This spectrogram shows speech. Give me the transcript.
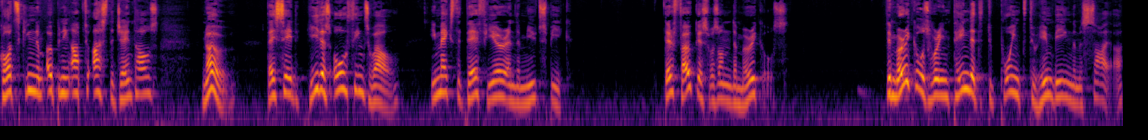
God's kingdom opening up to us, the Gentiles. No. They said, He does all things well. He makes the deaf hear and the mute speak. Their focus was on the miracles. The miracles were intended to point to him being the Messiah.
